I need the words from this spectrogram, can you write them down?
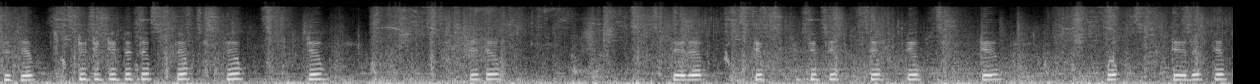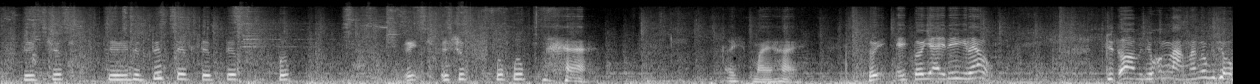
จุ๊บจุ๊บจุ๊บจุ๊บจุ๊บจุ๊บจุ๊บจุ๊บจุ๊บจุ๊บจุ๊บจุ๊บจุ๊บจุ๊บจุ๊บจุ๊บจุ๊บจุ๊บปุ๊บจุ๊บจุ๊บจุ๊บจุ๊บจุ๊บจุ๊บจุ๊บจุ๊บจุ๊บจุ๊บปุ๊บเอ้ยเอ้ยชุบปุ๊บปุ๊บฮ่าเอ้ยไม้หายเฮ้ยไอตัวใหญ่ดีอีกแล้ว จุดอ่อนมันอยู่ข้างหลังนะท่านผู้ชม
